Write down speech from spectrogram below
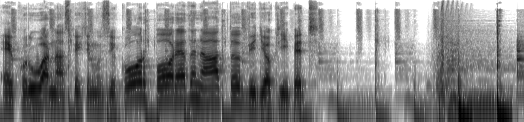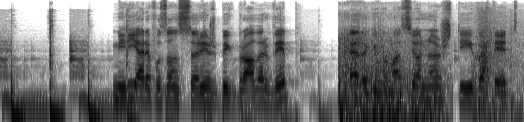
e kuruar në aspektin muzikor, por edhe në atë të videoklipit. Mihria refuzon sërish Big Brother VIP, edhe ky informacion është i vërtetë.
